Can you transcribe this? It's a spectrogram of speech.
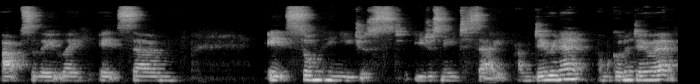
Absolutely. It's um it's something you just you just need to say i'm doing it. I'm gonna do it.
